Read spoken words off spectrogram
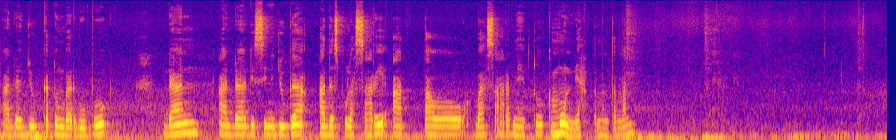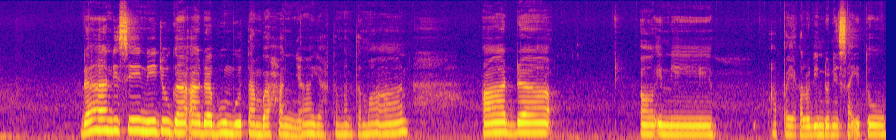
ada juga ketumbar bubuk, dan ada di sini juga ada sari atau bahasa Arabnya itu kemun ya teman-teman Dan di sini juga ada bumbu tambahannya ya teman-teman. Ada oh ini apa ya kalau di Indonesia itu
